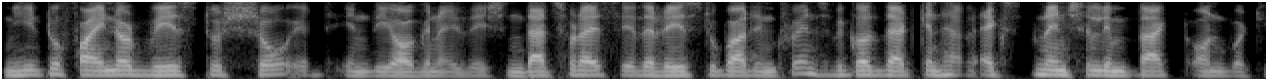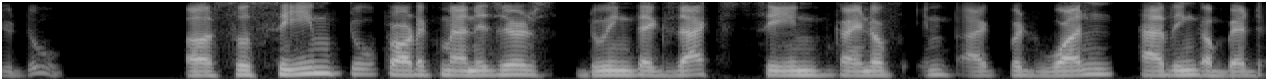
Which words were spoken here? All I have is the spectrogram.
need to find out ways to show it in the organization. That's what I say the raise to power influence, because that can have exponential impact on what you do. Uh, so same two product managers doing the exact same kind of impact, but one having a better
